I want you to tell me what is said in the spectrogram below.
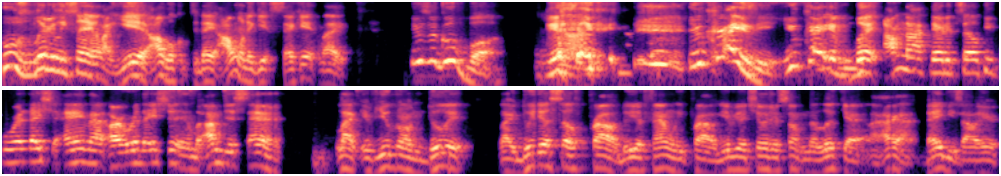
Who's literally saying like, yeah, I woke up today, I want to get second? Like, he's a goofball. you crazy. You crazy. But I'm not there to tell people where they should aim at or where they shouldn't. But I'm just saying, like, if you're gonna do it, like do yourself proud, do your family proud, give your children something to look at. Like I got babies out here.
